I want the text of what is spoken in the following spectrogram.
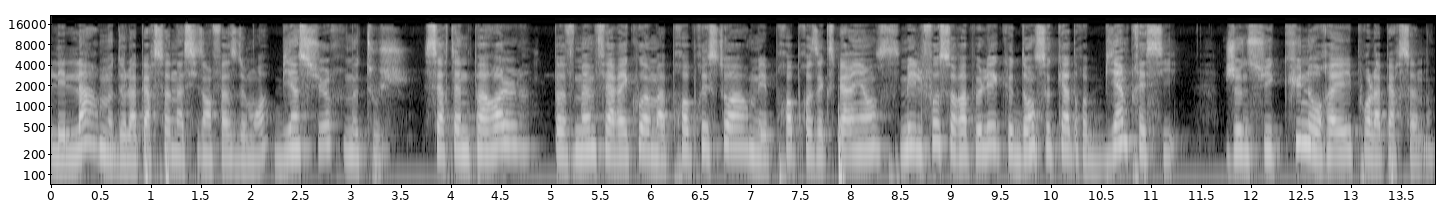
les larmes de la personne assise en face de moi, bien sûr, me touchent. Certaines paroles peuvent même faire écho à ma propre histoire, mes propres expériences, mais il faut se rappeler que dans ce cadre bien précis, je ne suis qu'une oreille pour la personne.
